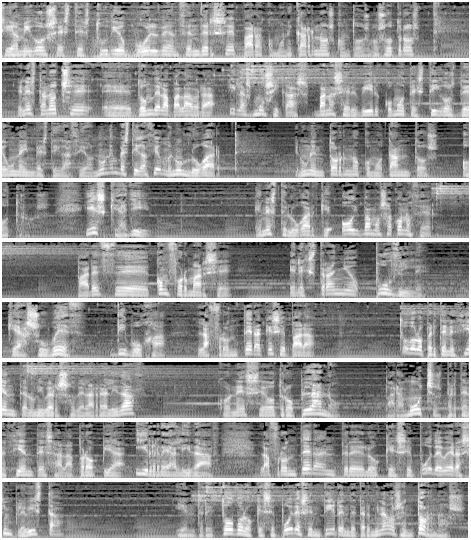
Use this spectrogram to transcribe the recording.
Sí amigos, este estudio vuelve a encenderse para comunicarnos con todos vosotros en esta noche eh, donde la palabra y las músicas van a servir como testigos de una investigación, una investigación en un lugar, en un entorno como tantos otros. Y es que allí, en este lugar que hoy vamos a conocer, parece conformarse el extraño puzzle que a su vez dibuja la frontera que separa todo lo perteneciente al universo de la realidad con ese otro plano, para muchos pertenecientes a la propia irrealidad, la frontera entre lo que se puede ver a simple vista y entre todo lo que se puede sentir en determinados entornos,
